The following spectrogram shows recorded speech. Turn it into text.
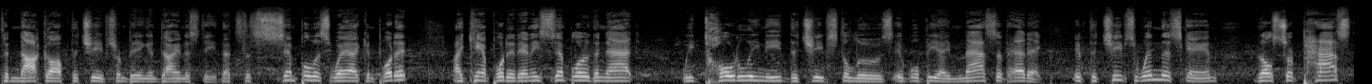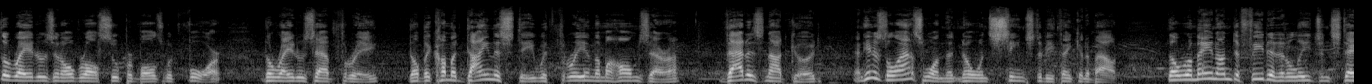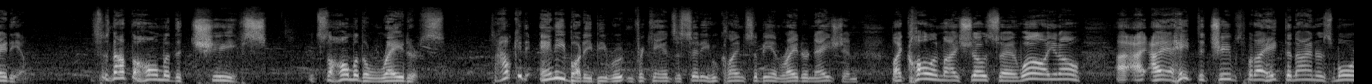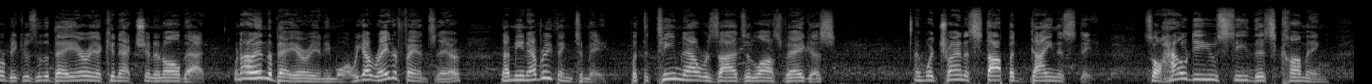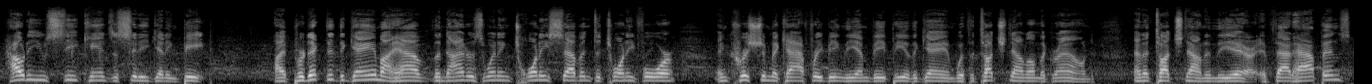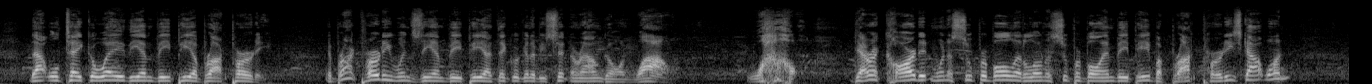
to knock off the Chiefs from being a dynasty. That's the simplest way I can put it. I can't put it any simpler than that. We totally need the Chiefs to lose. It will be a massive headache. If the Chiefs win this game, they'll surpass the Raiders in overall Super Bowls with four. The Raiders have three. They'll become a dynasty with three in the Mahomes era. That is not good. And here's the last one that no one seems to be thinking about. They'll remain undefeated at Allegiant Stadium. This is not the home of the Chiefs. It's the home of the Raiders. So how could anybody be rooting for Kansas City who claims to be in Raider Nation by calling my show saying, well, you know, I, I hate the Chiefs, but I hate the Niners more because of the Bay Area connection and all that. We're not in the Bay Area anymore. We got Raider fans there that mean everything to me. But the team now resides in Las Vegas, and we're trying to stop a dynasty. So how do you see this coming? How do you see Kansas City getting beat? I predicted the game. I have the Niners winning 27 to 24 and Christian McCaffrey being the MVP of the game with a touchdown on the ground and a touchdown in the air. If that happens, that will take away the MVP of Brock Purdy. If Brock Purdy wins the MVP, I think we're going to be sitting around going, wow, wow. Derek Carr didn't win a Super Bowl, let alone a Super Bowl MVP, but Brock Purdy's got one.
